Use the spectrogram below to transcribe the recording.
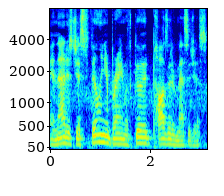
And that is just filling your brain with good, positive messages.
